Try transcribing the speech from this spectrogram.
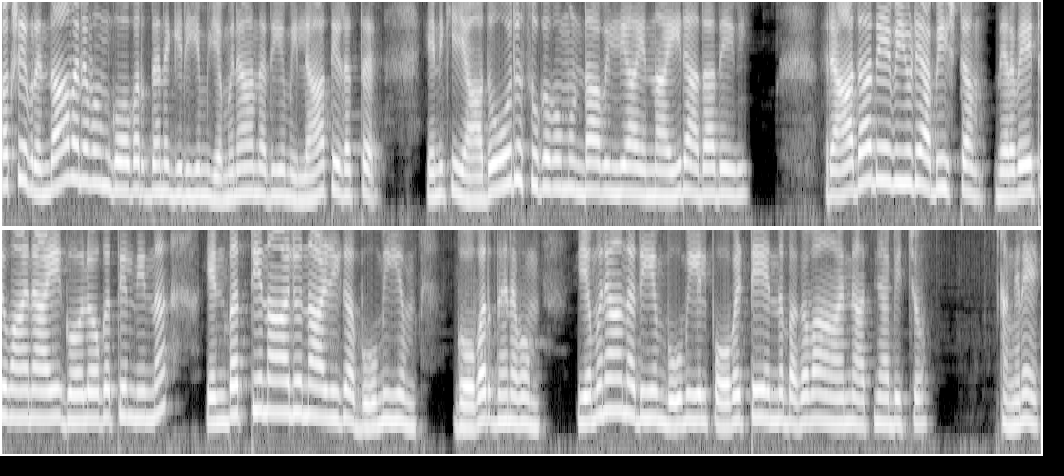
പക്ഷേ വൃന്ദാവനവും ഗോവർദ്ധനഗിരിയും യമുനാ നദിയും ഇല്ലാത്തിടത്ത് എനിക്ക് യാതൊരു സുഖവും ഉണ്ടാവില്ല എന്നായി രാധാദേവി. രാധാദേവിയുടെ അഭീഷ്ടം നിറവേറ്റുവാനായി ഗോലോകത്തിൽ നിന്ന് എൺപത്തിനാലു നാഴിക ഭൂമിയും ഗോവർദ്ധനവും യമുനാ നദിയും ഭൂമിയിൽ പോവട്ടെ എന്ന് ഭഗവാൻ ആജ്ഞാപിച്ചു. അങ്ങനെ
